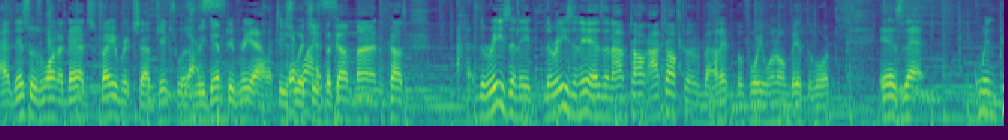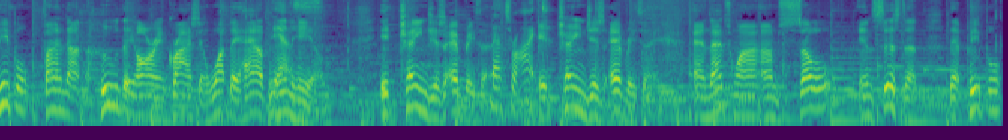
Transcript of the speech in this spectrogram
Uh, this was one of Dad's favorite subjects was Yes. redemptive realities, It which was. has become mine because the reason it the reason is, and I've talked I talked to him about it before he went on to be with the Lord, is that when people find out who they are in Christ and what they have in Him, it changes everything. That's right. It changes everything. And that's why I'm so insistent that people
